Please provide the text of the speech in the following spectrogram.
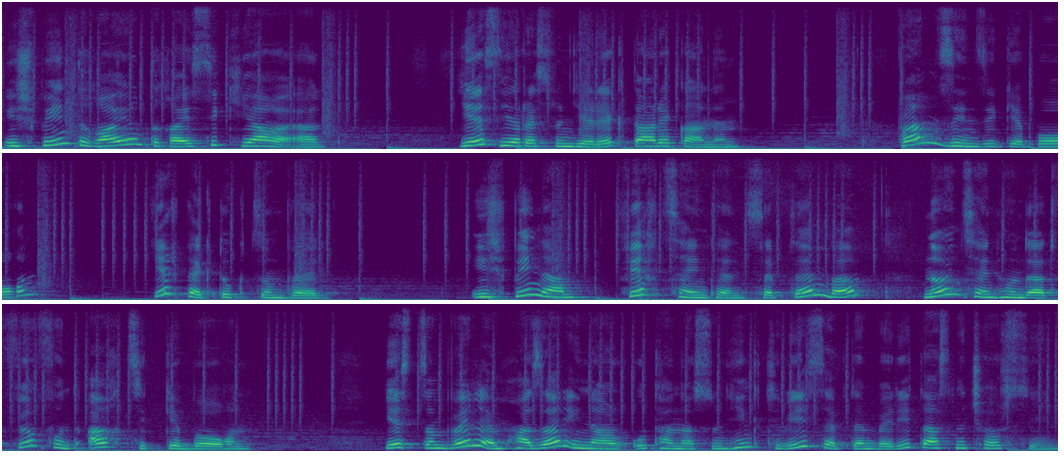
Ich bin 33 Jahre alt. Ես 33 տարեկան եմ։ sind Sie geboren? Երբ եք դուք ծնվել։ Ich bin am 14. September 1985 geboren։ Ես ծնվել եմ 1985 թվականի սեպտեմբերի 14-ին։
